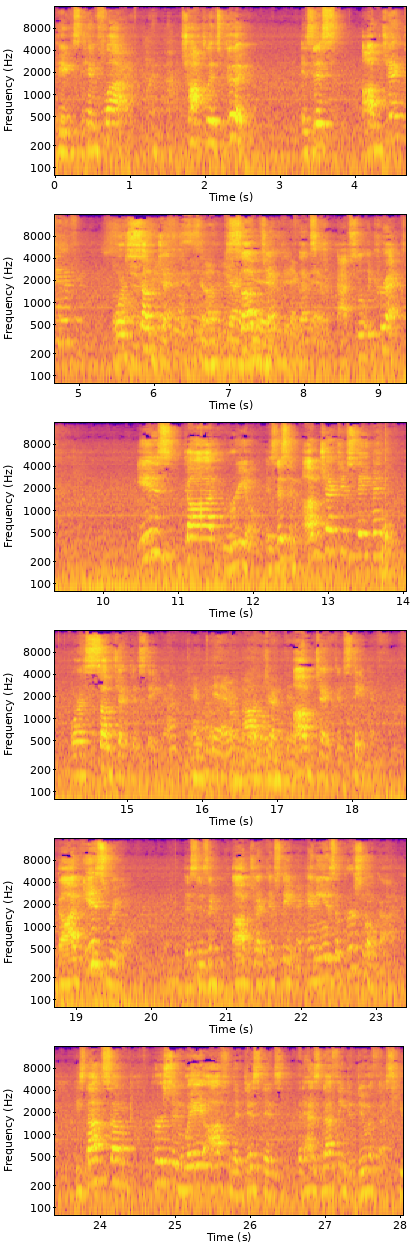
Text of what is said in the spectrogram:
Pigs can fly. Chocolate's good. Is this objective or subjective? Subjective. Subjective. That's absolutely correct. Is God real? Is this an objective statement or a subjective statement? Objective. Objective. Objective statement. God is real. This is an objective statement. And He is a personal God. He's not some person way off in the distance that has nothing to do with us. He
